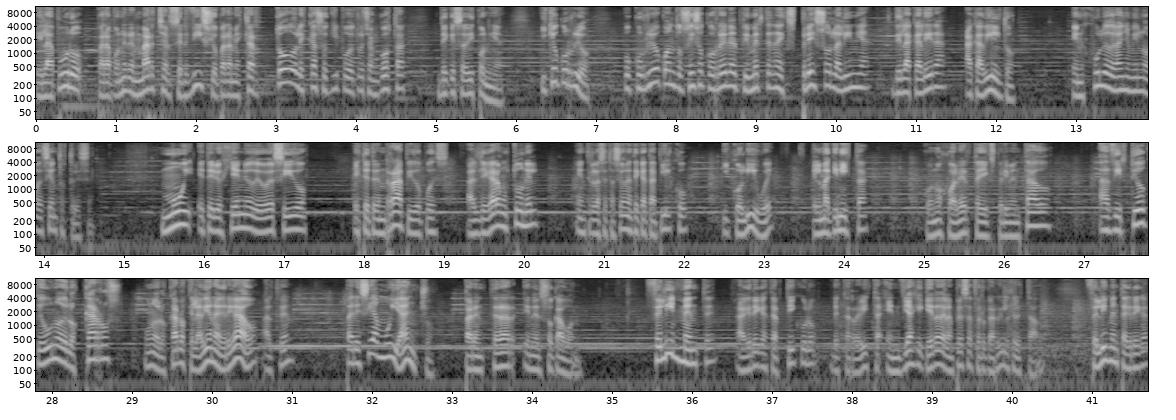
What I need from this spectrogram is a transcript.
El apuro para poner en marcha el servicio para mezclar todo el escaso equipo de trocha angosta de que se disponía. ¿Y qué ocurrió? Ocurrió cuando se hizo correr el primer tren expreso la línea de La Calera a Cabildo, en julio del año 1913 muy heterogéneo de haber sido este tren rápido, pues al llegar a un túnel entre las estaciones de Catapilco y Coligüe, el maquinista, con ojo alerta y experimentado, advirtió que uno de los carros, uno de los carros que le habían agregado al tren, parecía muy ancho para entrar en el socavón. Felizmente, agrega este artículo de esta revista En Viaje que era de la empresa Ferrocarriles del Estado, felizmente agrega,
